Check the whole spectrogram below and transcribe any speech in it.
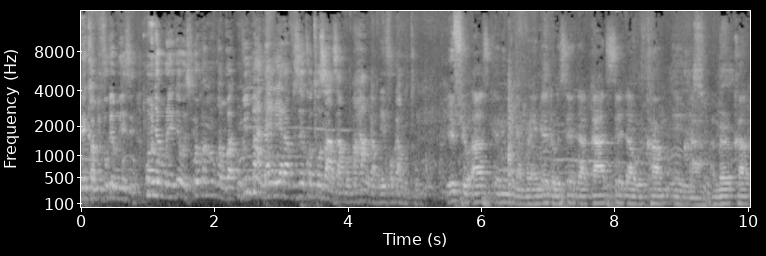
reka mbivuge mu umunyamurenge wese yo kamuvuga ngo ngo imana yari yaravuze ko tuzaza mu mahanga mu ivugabutumwa If you ask anyone in America, they will say that God said that we come in uh, America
